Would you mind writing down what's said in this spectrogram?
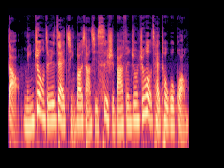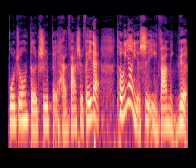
岛民众则是在警报响起四十八分钟之后，才透过广播中得知北韩发射飞弹，同样也是引发民怨。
